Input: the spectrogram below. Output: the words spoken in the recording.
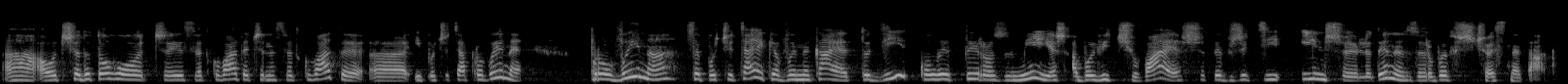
А от щодо того, чи святкувати, чи не святкувати, е, і почуття провини. Провина це почуття, яке виникає тоді, коли ти розумієш або відчуваєш, що ти в житті іншої людини зробив щось не так.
